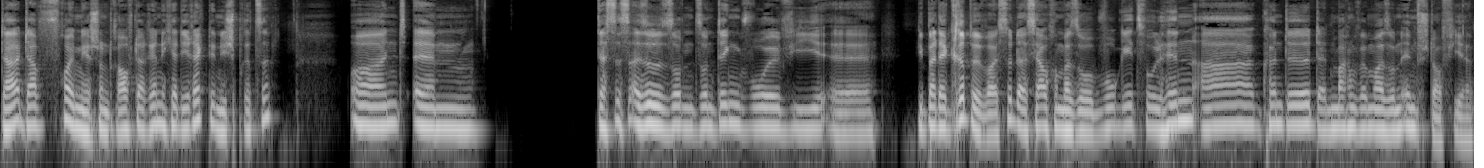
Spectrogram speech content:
da, da freue ich mich schon drauf. Da renne ich ja direkt in die Spritze. Und ähm, das ist also so ein, so ein Ding wohl wie, äh, wie bei der Grippe, weißt du? Da ist ja auch immer so, wo geht's wohl hin? Ah, könnte, dann machen wir mal so einen Impfstoff hier.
